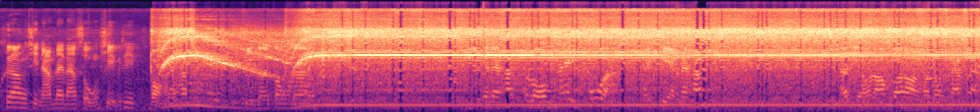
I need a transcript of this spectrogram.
เครื่องฉีดน้ำแรงดันสูงฉีดไปที่บอกนะครับฉีดโดยตรงเลยฉีดไปเลยครับลมให้ทั่วให้เปียกนะครับ แล้วเดี๋ยวเราก็มาลงแฟบกัน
